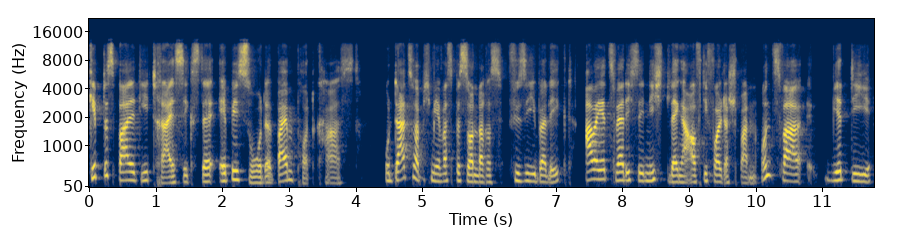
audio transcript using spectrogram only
gibt es bald die 30. Episode beim Podcast. Und dazu habe ich mir was Besonderes für Sie überlegt. Aber jetzt werde ich Sie nicht länger auf die Folter spannen. Und zwar wird die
